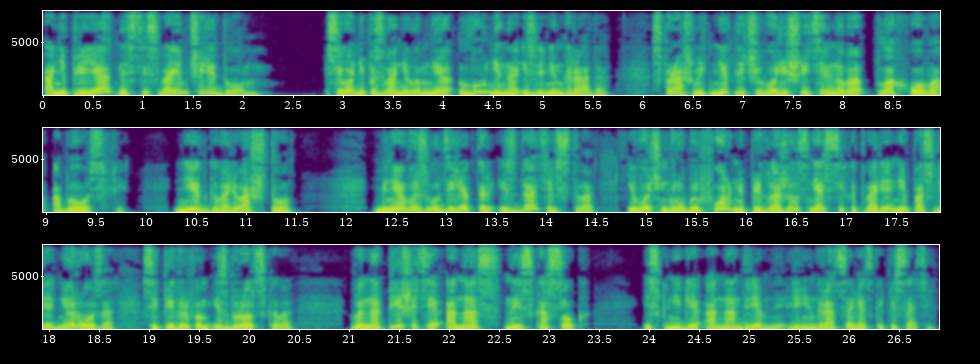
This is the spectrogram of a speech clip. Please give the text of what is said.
О неприятности своим чередом. Сегодня позвонила мне Лунина из Ленинграда. Спрашивает, нет ли чего решительного плохого об Иосифе. Нет, говорю, а что? Меня вызвал директор издательства и в очень грубой форме предложил снять стихотворение «Последняя роза» с эпиграфом из Бродского. «Вы напишете о нас наискосок» из книги Анны Андреевны «Ленинград. Советский писатель».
